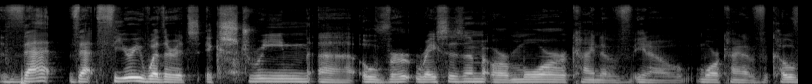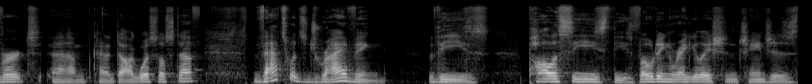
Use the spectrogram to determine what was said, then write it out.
that that theory, whether it's extreme uh, overt racism or more kind of you know more kind of covert um, kind of dog whistle stuff, that's what's driving these policies, these voting regulation changes,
